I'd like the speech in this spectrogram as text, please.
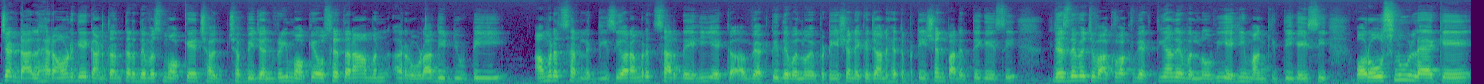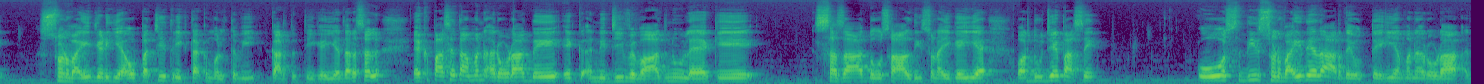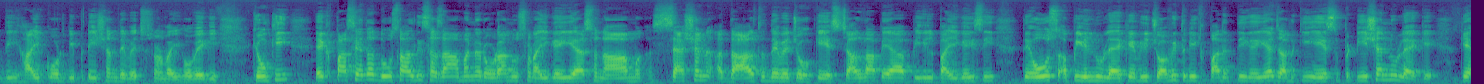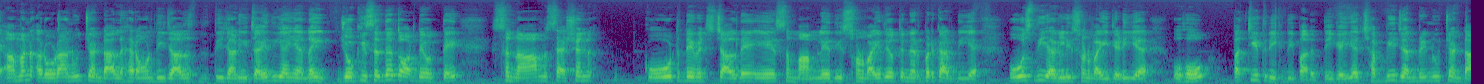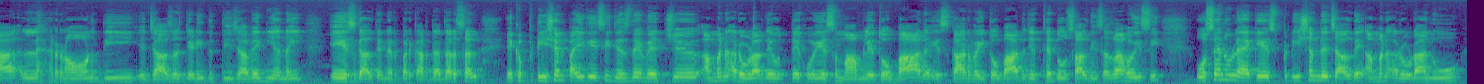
ਝੰਡਾ ਲਹਿਰਾਉਣਗੇ ਗਣਤੰਤਰ ਦਿਵਸ ਮੌਕੇ, ਛ- 26 ਜਨਵਰੀ ਮੌਕੇ। ਉਸੇ ਤਰ੍ਹਾਂ ਅਮਨ ਅਰੋੜਾ ਦੀ ਡਿਊਟੀ ਅੰਮ੍ਰਿਤਸਰ ਲੱਗੀ ਸੀ ਔਰ ਅੰਮ੍ਰਿਤਸਰ ਦੇ ਹੀ ਇੱਕ ਵਿਅਕਤੀ ਦੇ ਵੱਲੋਂ ਇਹ ਪਟੀਸ਼ਨ, ਇੱਕ ਜਨਹਿਤ ਪਟੀਸ਼ਨ ਪਾ ਦਿੱਤੀ ਗਈ ਸੀ, ਜਿਸ ਦੇ ਵਿੱਚ ਵੱਖ-ਵੱਖ ਵਿਅਕਤੀਆਂ ਦੇ ਵੱਲੋਂ ਵੀ ਇਹੀ ਮੰਗ ਕੀਤੀ ਗਈ ਸੀ ਔਰ ਉਸ ਨੂੰ ਲੈ ਕੇ ਸੁਣਵਾਈ ਜਿਹੜੀ ਹੈ, ਉਹ 25 ਤਰੀਕ ਤੱਕ ਮੁਲਤਵੀ ਕਰ ਦਿੱਤੀ ਗਈ ਹੈ। ਦਰਅਸਲ, ਇੱਕ ਪਾਸੇ ਤਾਂ ਅਮਨ ਅਰੋੜਾ ਦੇ ਇੱਕ ਨਿੱਜੀ ਵਿਵਾਦ ਨੂੰ ਲੈ ਕੇ ਸਜ਼ਾ 2 ਸਾਲ ਦੀ ਸੁਣਾਈ ਗਈ ਹੈ ਔਰ ਦੂਜੇ ਪਾਸੇ ਉਸ ਦੀ ਸੁਣਵਾਈ ਦੇ ਆਧਾਰ ਦੇ ਉੱਤੇ ਹੀ ਅਮਨ ਅਰੋੜਾ ਦੀ ਹਾਈ ਕੋਰਟ ਦੀ ਪਟੀਸ਼ਨ ਦੇ ਵਿੱਚ ਸੁਣਵਾਈ ਹੋਵੇਗੀ। ਕਿਉਂਕਿ ਇੱਕ ਪਾਸੇ ਤਾਂ 2 ਸਾਲ ਦੀ ਸਜ਼ਾ ਅਮਨ ਅਰੋੜਾ ਨੂੰ ਸੁਣਾਈ ਗਈ ਹੈ। ਸੁਨਾਮ ਸੈਸ਼ਨ ਅਦਾਲਤ ਦੇ ਵਿੱਚ ਉਹ ਕੇਸ ਚੱਲਦਾ ਪਿਆ, ਅਪੀਲ ਪਾਈ ਗਈ ਸੀ ਤੇ ਉਸ ਅਪੀਲ ਨੂੰ ਲੈ ਕੇ ਵੀ 24 ਤਰੀਕ ਪਾ ਦਿੱਤੀ ਗਈ ਹੈ, ਜਦਕਿ ਇਸ ਪਟੀਸ਼ਨ ਨੂੰ ਲੈ ਕੇ ਕਿ ਅਮਨ ਅਰੋੜਾ ਨੂੰ ਝੰਡਾ ਲਹਿਰਾਉਣ ਦੀ ਇਜਾਜ਼ਤ ਦਿੱਤੀ ਜਾਣੀ ਚਾਹੀਦੀ ਹੈ ਜਾਂ ਨਹੀਂ, ਜੋ ਕਿ ਸਿੱਧੇ ਤੌਰ ਦੇ ਉੱਤੇ ਸੁਨਾਮ ਸੈਸ਼ਨ ਕੋਰਟ ਦੇ ਵਿੱਚ ਚੱਲਦੇ ਇਸ ਮਾਮਲੇ ਦੀ ਸੁਣਵਾਈ ਦੇ ਉੱਤੇ ਨਿਰਭਰ ਕਰਦੀ ਹੈ। ਉਸ ਦੀ ਅਗਲੀ ਸੁਣਵਾਈ ਜਿਹੜੀ ਹੈ, ਉਹ 25 ਤਰੀਕ ਦੀ ਪਾ ਦਿੱਤੀ ਗਈ ਹੈ। 26 ਜਨਵਰੀ ਨੂੰ ਝੰਡਾ ਲਹਿਰਾਉਣ ਦੀ ਇਜਾਜ਼ਤ ਜਿਹੜੀ ਦਿੱਤੀ ਜਾਵੇਗੀ ਜਾਂ ਨਹੀਂ ਇਸ ਗੱਲ ਤੇ ਨਿਰਭਰ ਕਰਦਾ ਦਰਅਸਲ, ਇੱਕ ਪਟੀਸ਼ਨ ਪਾਈ ਗਈ ਸੀ, ਜਿਸ ਦੇ ਵਿੱਚ ਅਮਨ ਅਰੋੜਾ ਦੇ ਉੱਤੇ ਹੋਏ ਇਸ ਮਾਮਲੇ ਤੋਂ ਬਾਅਦ, ਇਸ ਕਾਰਵਾਈ ਤੋਂ ਬਾਅਦ, ਜਿੱਥੇ 2 ਸਾਲ ਦੀ ਸਜ਼ਾ ਹੋਈ ਸੀ, ਉਸੇ ਨੂੰ ਲੈ ਕੇ ਇਸ ਪਟੀਸ਼ਨ ਦੇ ਚੱਲਦੇ ਅਮਨ ਅਰੋੜਾ ਨੂੰ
